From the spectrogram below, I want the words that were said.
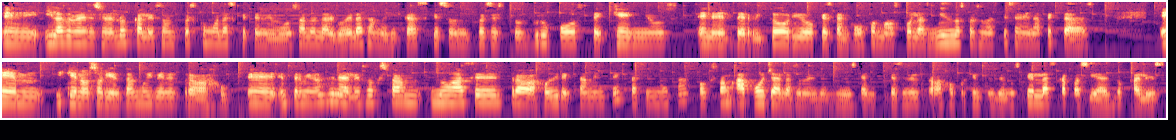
Eh, y las organizaciones locales son pues como las que tenemos a lo largo de las Américas, que son pues estos grupos pequeños en el territorio que están conformados por las mismas personas que se ven afectadas Em, y que nos orientan muy bien el trabajo. Eh, en términos generales, Oxfam no hace el trabajo directamente, casi nunca. Oxfam apoya a las organizaciones que, hacen el trabajo porque entendemos que las capacidades locales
